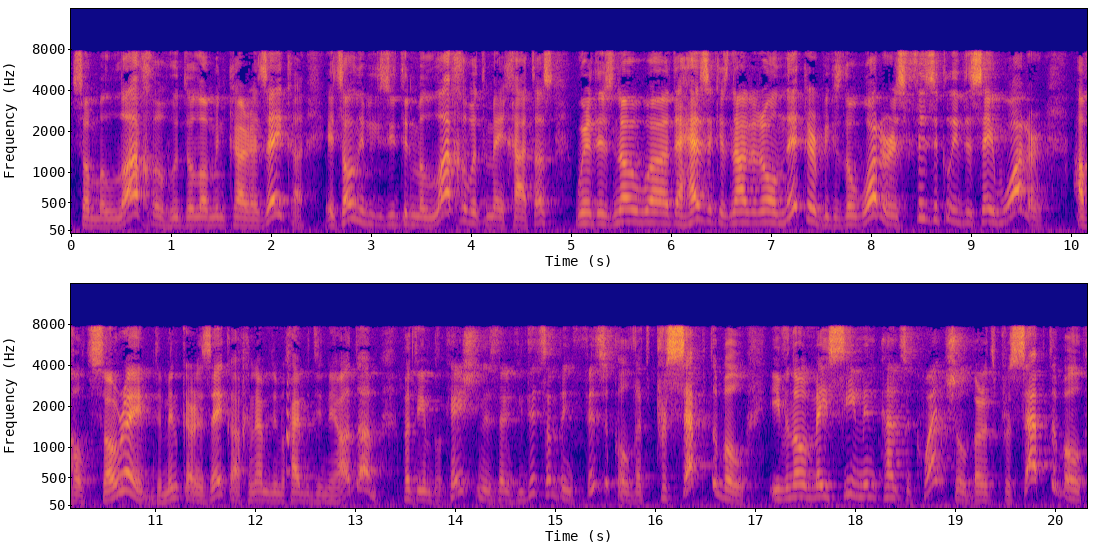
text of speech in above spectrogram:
So malacha hu delo min kar hazeka. It's only because you did malacha with the mechatas where there's no uh, the hezek is not at all nicker because the water is physically the same water. But the implication is that if you did something physical that's perceptible, even though it may seem inconsequential, but it's perceptible,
